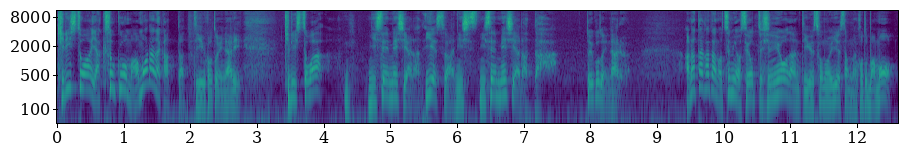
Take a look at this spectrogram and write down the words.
キリストは約束を守らなかったっていうことになりキリストは偽メシアだイエスは偽メシアだった。ということになるあなた方の罪を背負って死ぬようなんていうそのイエス様の言葉も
